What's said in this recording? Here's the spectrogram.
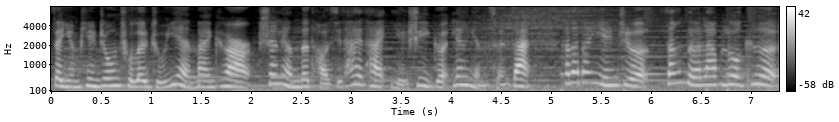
在影片中，除了主演迈克尔，善良的讨喜太太也是一个亮眼的存在。她的扮演者桑德拉布洛克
